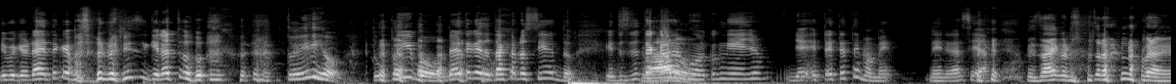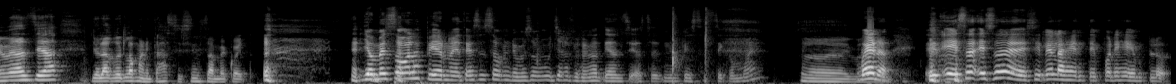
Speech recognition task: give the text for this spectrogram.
Y porque una gente que pasó no es ni siquiera tu, tu hijo, tu primo, una gente que tú estás conociendo. Y entonces te acabas de mudar con ellos. Este, este tema me, me genera ansiedad. Sabes, con nosotros no, pero a mí me da ansiedad. Yo le hago las manitas así sin darme cuenta. Yo me sobo las piernas, te haces yo me sobo mucho las piernas cuando estoy ansiosa. Y empiezo así como es. Ay, Bueno, e- eso, eso de decirle a la gente, por ejemplo,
